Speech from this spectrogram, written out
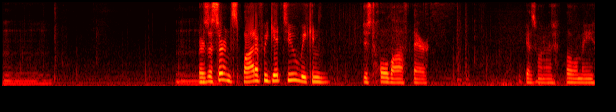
Mm-hmm. There's a certain spot if we get to, we can just hold off there. You guys want to follow me?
